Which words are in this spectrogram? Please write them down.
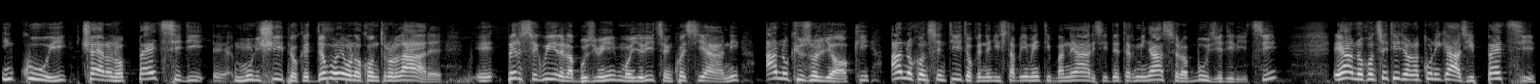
in cui c'erano pezzi di eh, municipio che dovevano controllare e perseguire l'abusivismo edilizio in questi anni, hanno chiuso gli occhi, hanno consentito che negli stabilimenti balneari si determinassero abusi edilizi e hanno consentito in alcuni casi pezzi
